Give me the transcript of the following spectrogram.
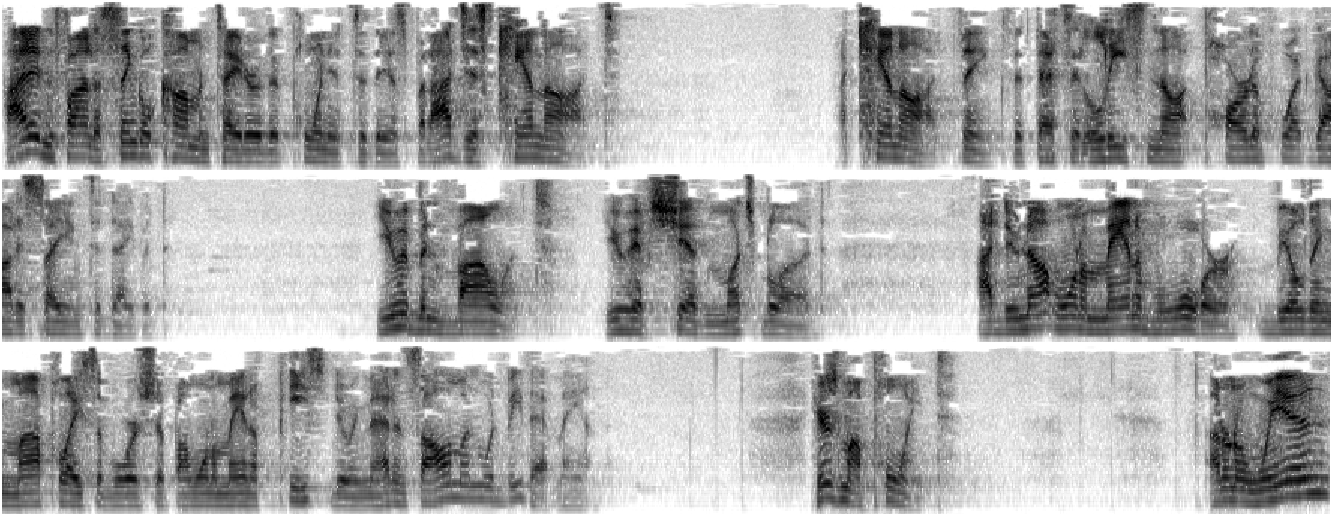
I didn't find a single commentator that pointed to this, but I just cannot, I cannot think that that's at least not part of what God is saying to David. You have been violent. You have shed much blood. I do not want a man of war building my place of worship. I want a man of peace doing that, and Solomon would be that man. Here's my point. I don't know when,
